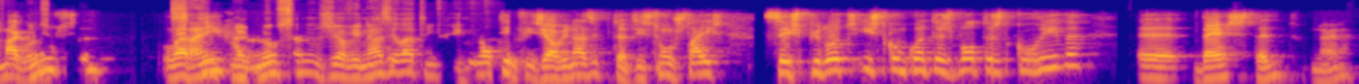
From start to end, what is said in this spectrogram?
Magnussen, Latifi, Magnussen, Giovinazzi e Latifi. Latifi, Giovinazzi, portanto, isto são os tais seis pilotos, isto com quantas voltas de corrida? Uh, 10, tanto, não era?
